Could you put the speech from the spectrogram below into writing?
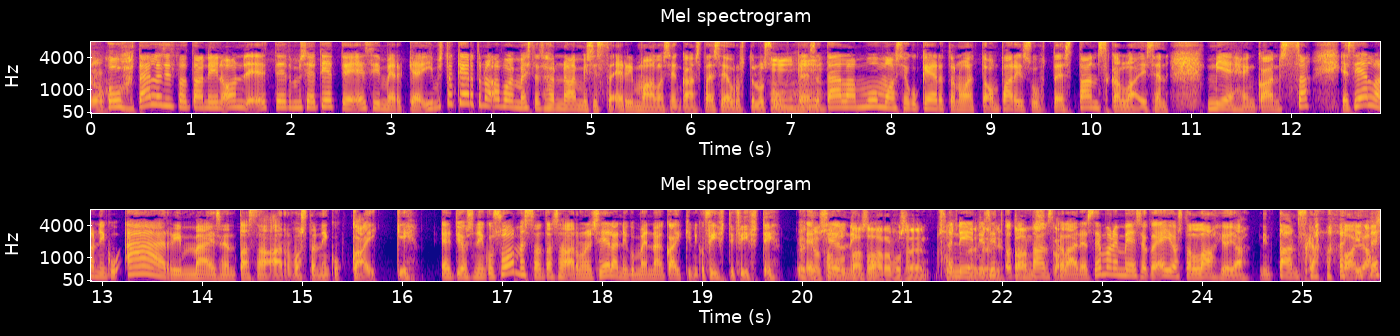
joo. Huh, tällaisista tota, niin on eh, tämmöisiä tiettyjä esimerkkejä. Ihmiset on kertonut avoimesti, että on naimisissa eri maalaisen kanssa tai seurustelusuhteessa. Mm-hmm. Täällä on muun muassa joku kertonut, että on parisuhteessa tanskalaisen miehen kanssa. Ja siellä on niinku äärimmäisen tasa-arvosta niinku kaikki. Et jos niinku Suomessa on tasa-arvo, niin siellä niinku mennään kaikki niinku 50-50. Että jos siellä haluaa tasa-arvoiseen suhteeseen, Niin, niin sitten ota Tanska. tanskalainen. Semmoinen mies, joka ei osta lahjoja, niin tanskalainen.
